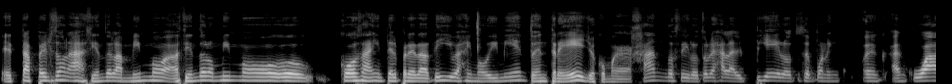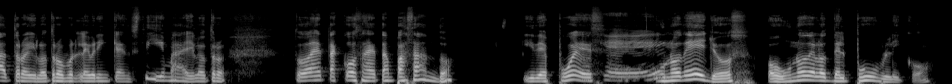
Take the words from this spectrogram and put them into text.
estas personas haciendo las mismas, haciendo los mismos cosas interpretativas y movimientos entre ellos, como agajándose, y el otro le jala el pie, el otro se pone en, en- en cuatro, y el otro le brinca encima, y el otro. Todas estas cosas están pasando. Y después uno de ellos o uno de los del público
